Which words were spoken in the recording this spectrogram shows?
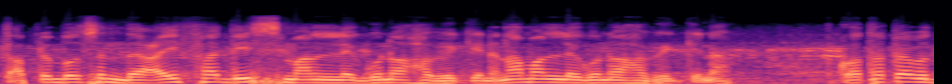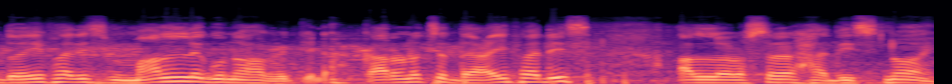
তো আপনি বলছেন দাইফ হাদিস মানলে গুণা হবে কিনা, না মানলে গুণা হবে কিনা? কথাটা দইফ হাদিস মানলে গুণা হবে কিনা? কারণ হচ্ছে দাইফ হাদিস আল্লাহ রসুলের হাদিস নয়।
